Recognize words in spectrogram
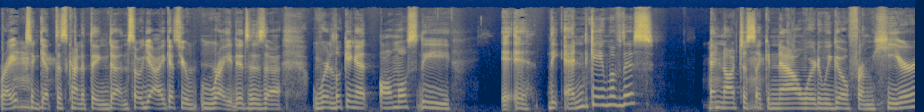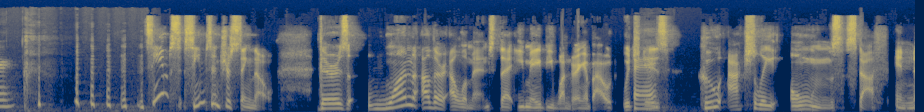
right mm. to get this kind of thing done so yeah i guess you're right it is uh we're looking at almost the the end game of this and not just like now where do we go from here seems seems interesting though there's one other element that you may be wondering about which okay. is who actually owns stuff in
